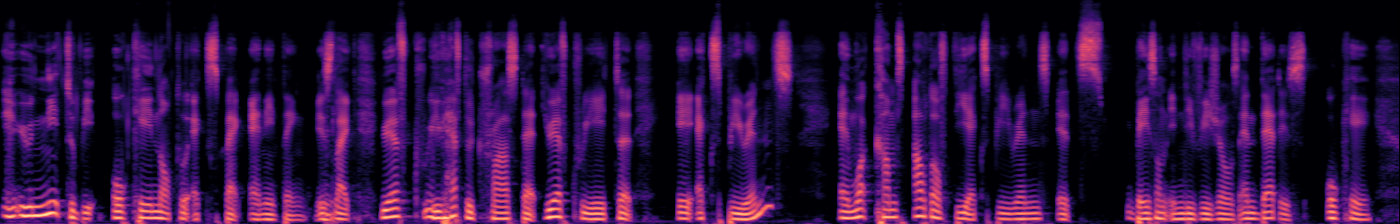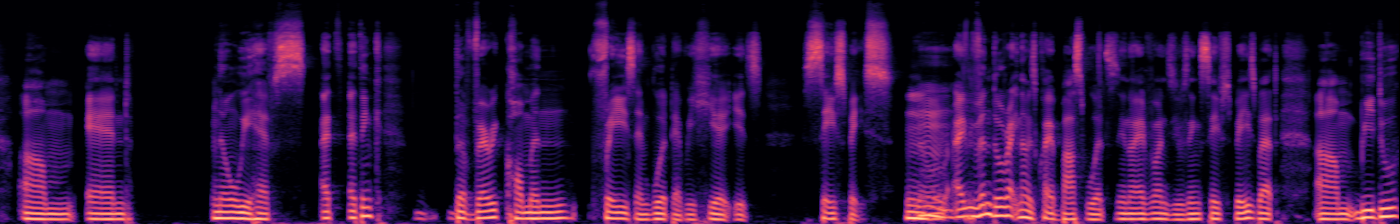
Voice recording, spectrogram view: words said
you, you need to be okay not to expect anything. It's mm. like you have you have to trust that you have created a experience, and what comes out of the experience, it's based on individuals, and that is okay. Um, and no, we have. I, I think the very common phrase and word that we hear is safe space. You know, I- even though right now it's quite buzzwords, you know, everyone's using safe space, but um, we do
